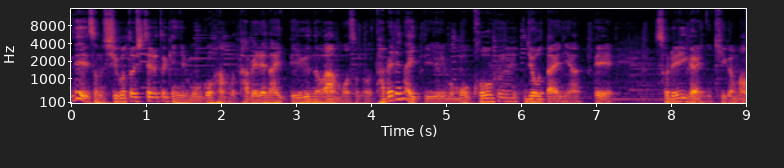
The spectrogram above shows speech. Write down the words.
でその仕事してる時にもうご飯も食べれないっていうのはもうその食べれないっていうよりももう興奮状態にあってそれ以外に気が回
